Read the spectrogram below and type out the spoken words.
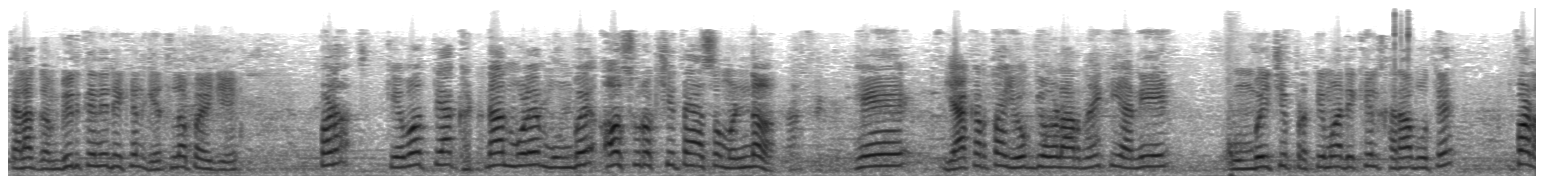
त्याला गंभीरतेने देखील घेतलं पाहिजे. पण केवळ त्या घटनांमुळे मुंबई असुरक्षित आहे असं म्हणणं हे याकरता योग्य होणार नाही की याने मुंबईची प्रतिमा देखील खराब होते पण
